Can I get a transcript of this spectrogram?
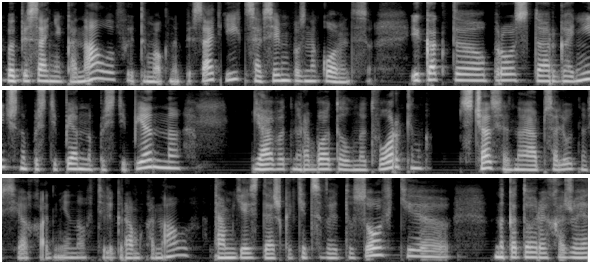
в описании каналов, и ты мог написать и со всеми познакомиться. И как-то просто органично, постепенно, постепенно я вот наработал нетворкинг. Сейчас я знаю абсолютно всех админов телеграм-каналов. Там есть даже какие-то свои тусовки, на которые хожу. Я,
